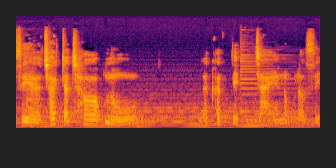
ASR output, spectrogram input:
เสียชักจะชอบหนู และก็ติดใจหนูแล้วสิ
